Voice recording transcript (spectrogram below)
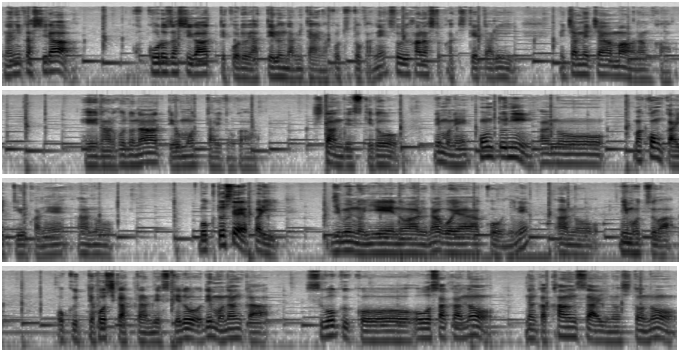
何かしら志があってこれをやってるんだみたいなこととかねそういう話とか聞けたりめちゃめちゃまあなんかへえなるほどなって思ったりとかしたんですけどでもね本当にあの、まあ、今回っていうかねあの僕としてはやっぱり自分の家のある名古屋港にねあの荷物は送ってほしかったんですけどでもなんかすごくこう大阪のなんか関西の人の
